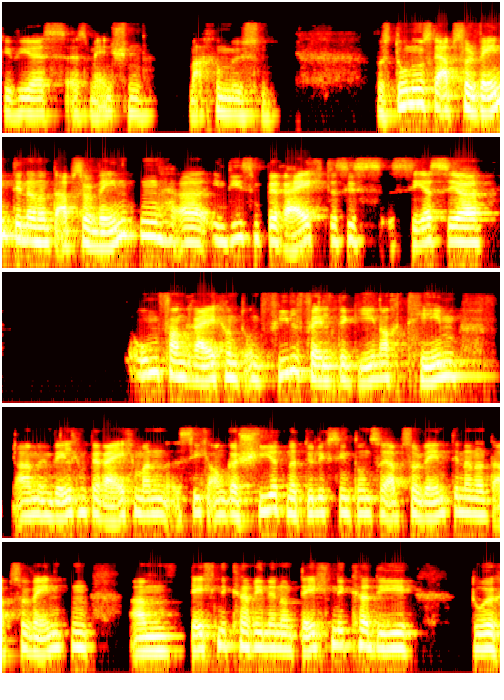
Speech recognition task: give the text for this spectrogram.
die wir als, als Menschen machen müssen. Was tun unsere Absolventinnen und Absolventen äh, in diesem Bereich? Das ist sehr, sehr umfangreich und, und vielfältig, je nach Thema, ähm, in welchem Bereich man sich engagiert. Natürlich sind unsere Absolventinnen und Absolventen ähm, Technikerinnen und Techniker, die durch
